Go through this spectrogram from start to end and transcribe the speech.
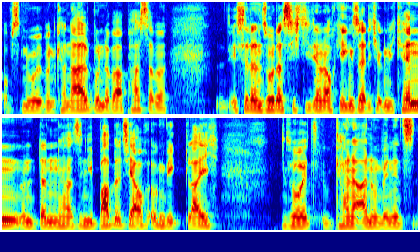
ob es nur über den Kanal wunderbar passt, aber ist ja dann so, dass sich die dann auch gegenseitig irgendwie kennen und dann sind die Bubbles ja auch irgendwie gleich. So, jetzt, keine Ahnung, wenn jetzt,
